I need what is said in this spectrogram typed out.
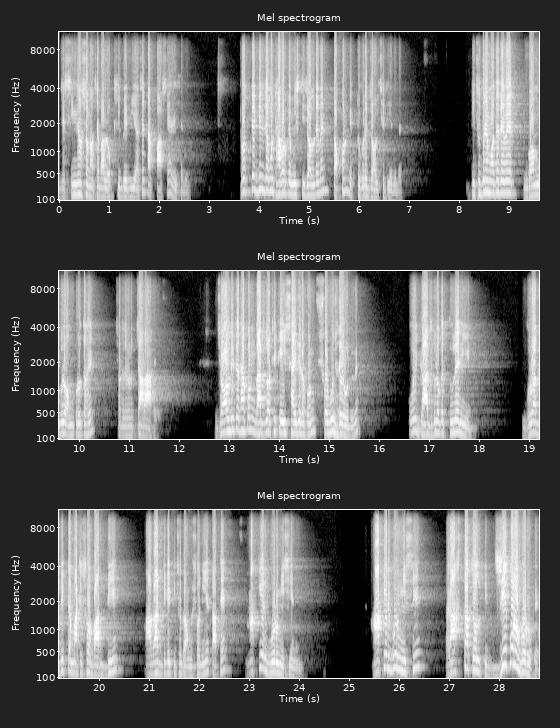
যে সিংহাসন আছে বা লক্ষ্মী বেদি আছে তার পাশে রেখে দিন। প্রত্যেকদিন যখন ঠাকুরকে মিষ্টি জল দেবেন, তখন একটু করে জল ছিটিয়ে দেবেন। কিছুদিনের মধ্যে দেবে গমগুলো অঙ্কুরিত হয়ে ছোট ছোট চারা হয়ে। জল দিতে থাকুন, গাছগুলো ঠিক এই সাইজের এরকম সবুজ হয়ে উঠবে। ওই গাছগুলোকে তুলে নিয়ে, গোড়ার দিকটা মাটি সহ বাদ দিয়ে, আগার দিকে কিছুটা অংশ নিয়ে তাতে আখের গুড় মিশিয়ে নিন। আখের গুড় মিশিয়ে রাস্তা চলতি যে কোনো গরুকে,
